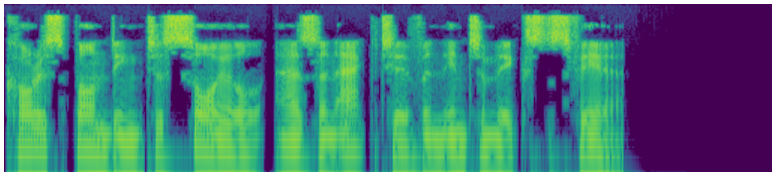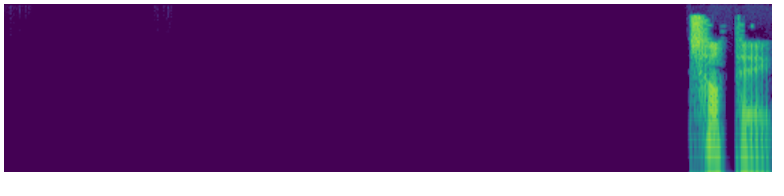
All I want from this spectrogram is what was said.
corresponding to soil as an active and intermixed sphere. Topic:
